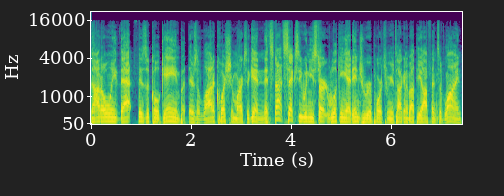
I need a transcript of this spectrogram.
not only that physical game, but there's a lot of question marks. Again, it's not sexy when you start looking at injury reports when you're talking about the offensive line,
